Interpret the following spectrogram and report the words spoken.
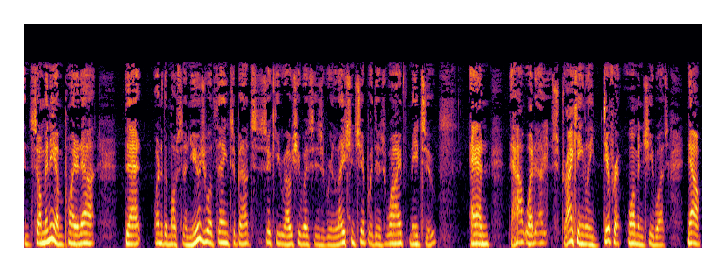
and so many of them pointed out that one of the most unusual things about Suzuki Roshi was his relationship with his wife Mitsu, and how what a strikingly different woman she was. Now,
